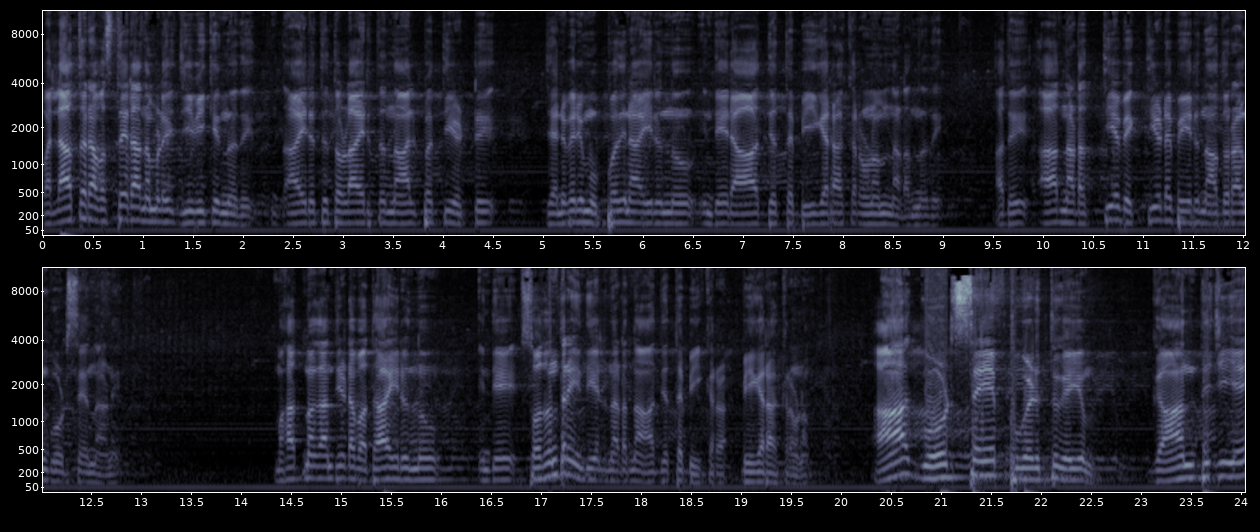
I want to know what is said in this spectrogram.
വല്ലാത്തൊരവസ്ഥയിലാണ് നമ്മൾ ജീവിക്കുന്നത്. ആയിരത്തി തൊള്ളായിരത്തി നാൽപ്പത്തി എട്ട് ജനുവരി മുപ്പതിനായിരുന്നു ഇന്ത്യയിൽ ആദ്യത്തെ ഭീകരാക്രമണം നടന്നത്. അത് ആ നടത്തിയ വ്യക്തിയുടെ പേര് നാഥുറാം ഗോഡ്സെ എന്നാണ്. മഹാത്മാഗാന്ധിയുടെ വധായിരുന്നു ഇന്ത്യ സ്വതന്ത്ര ഇന്ത്യയിൽ നടന്ന ആദ്യത്തെ ഭീകര ഭീകരാക്രമണം. ആ ഗോഡ്സയെ പുകഴ്ത്തുകയും ഗാന്ധിജിയെ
